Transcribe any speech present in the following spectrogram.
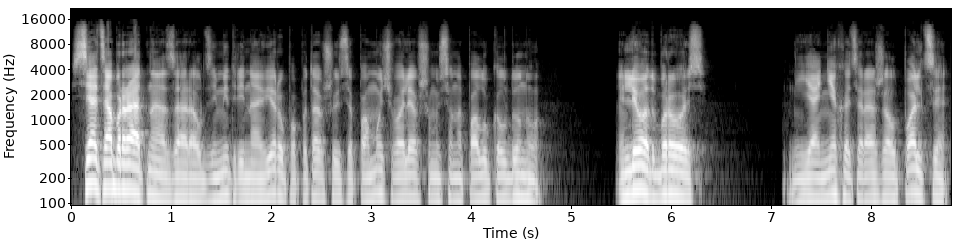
«Сядь обратно!» – заорал Дмитрий на Веру, попытавшуюся помочь валявшемуся на полу колдуну. «Лед брось!» Я нехотя рожал пальцы,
